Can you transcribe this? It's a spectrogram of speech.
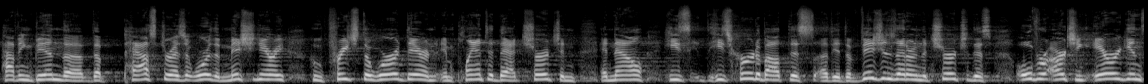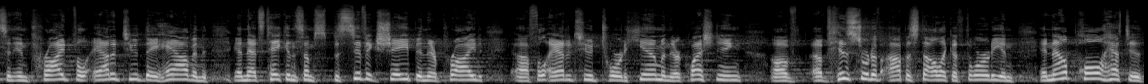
having been the, the pastor, as it were, the missionary who preached the word there and, and planted that church. And, and now he's, he's heard about this, uh, the divisions that are in the church, this overarching arrogance and, and prideful attitude they have, and, and that's taken some specific shape in their prideful attitude toward him and their questioning of, of his sort of apostolic authority. And, and now Paul has to,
